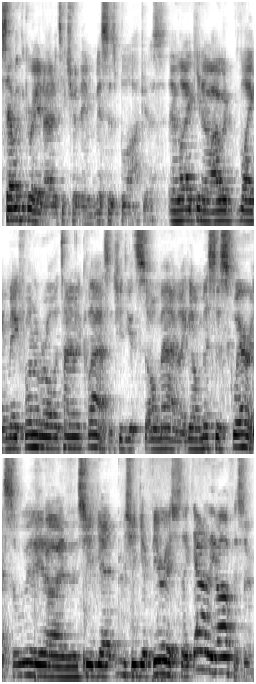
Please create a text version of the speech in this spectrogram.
seventh grade, I had a teacher named Mrs. Blockus. And, like, you know, I would, like, make fun of her all the time in class, and she'd get so mad, like, yo, Mrs. Squaris, you know, and then she'd get, she'd get furious. She's like, down to the officer.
